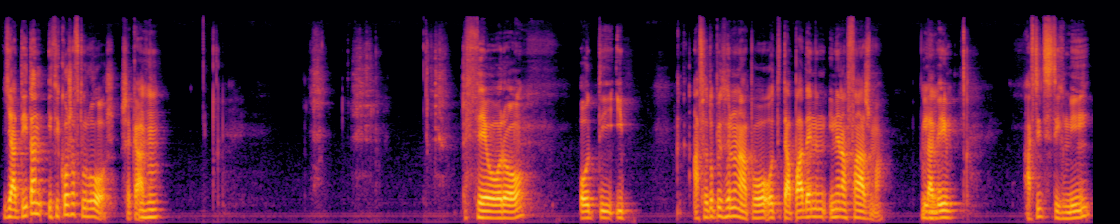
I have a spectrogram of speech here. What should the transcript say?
γιατί ήταν ηθικός αυτούργος σε κάτι. Θεωρώ ότι η... αυτό το οποίο θέλω να πω ότι τα πάντα είναι, είναι ένα φάσμα. Δηλαδή, αυτή τη στιγμή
